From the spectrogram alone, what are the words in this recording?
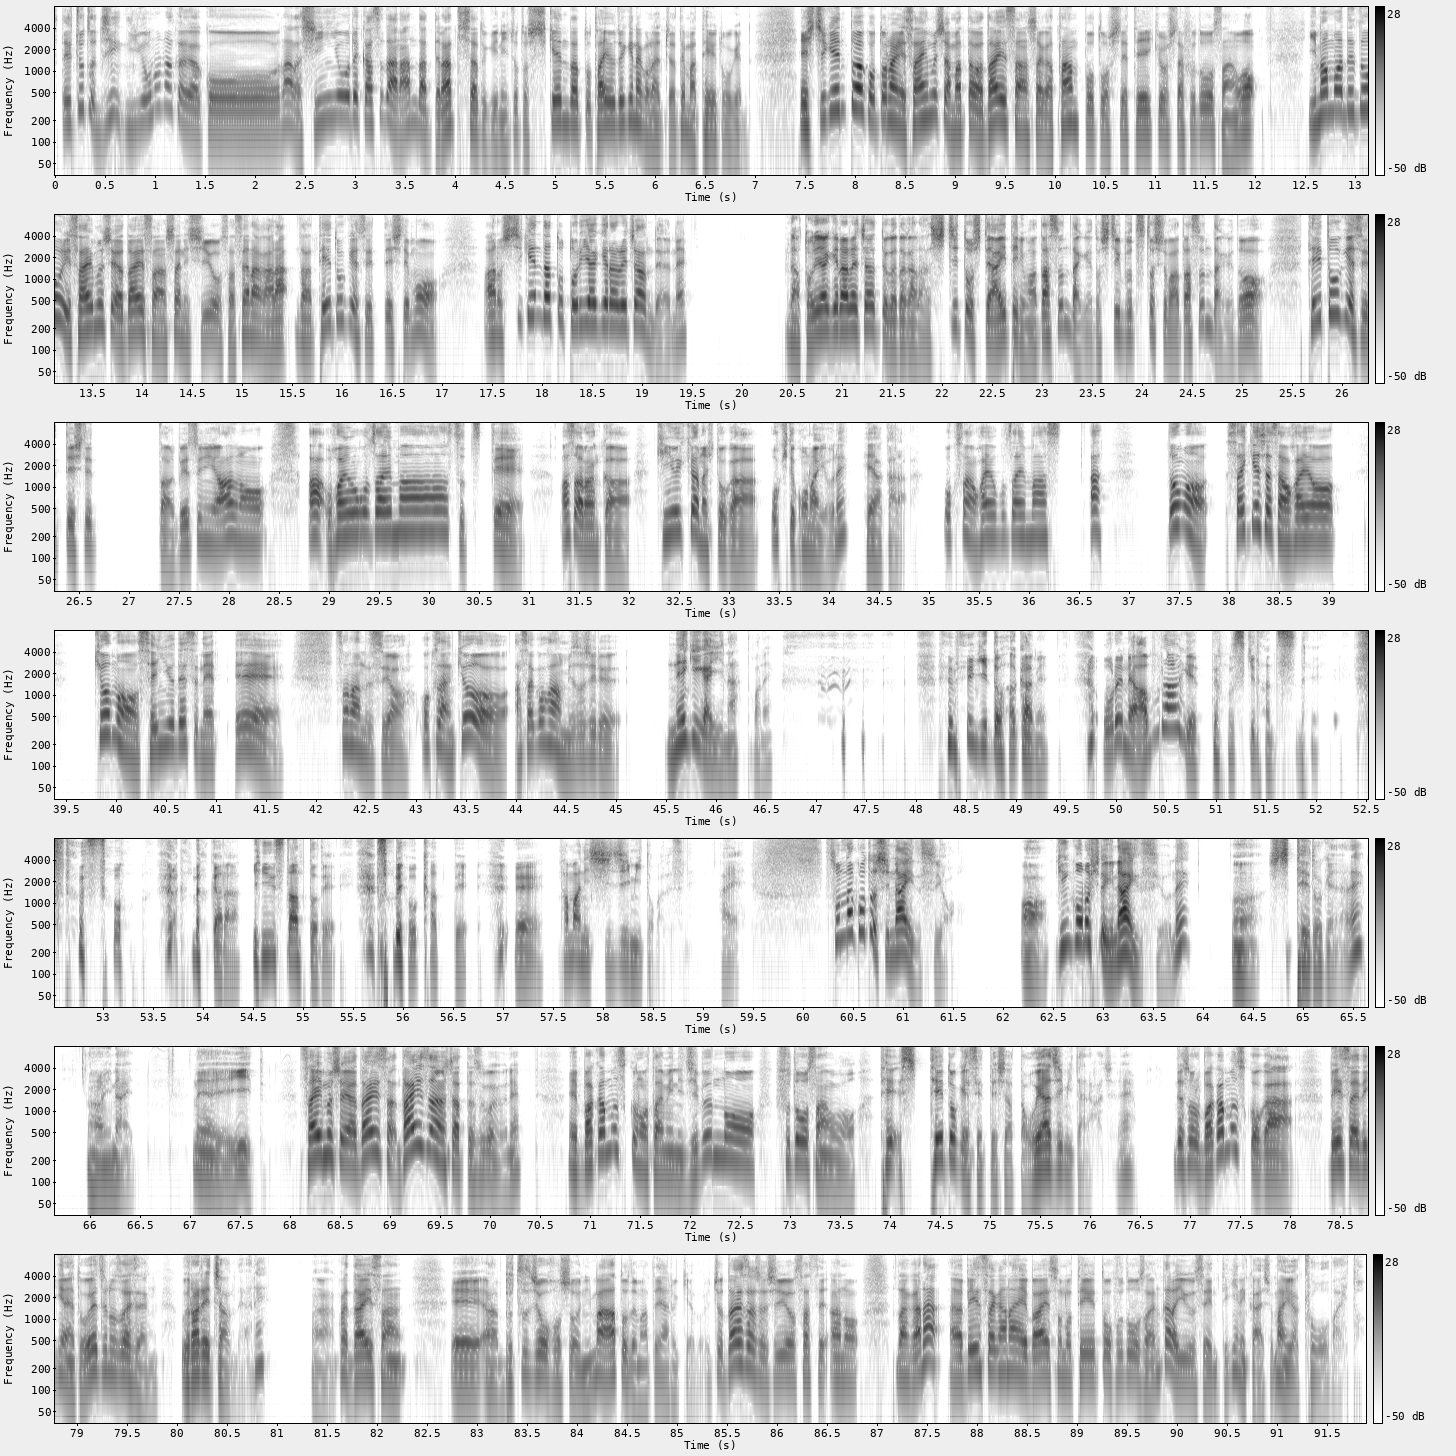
でちょっと世の中がこうなんだ信用で貸すだなんだってなってきた時にちょっと試験だと対応できなくなっちゃって、まあ、抵当権え七元とは異なり債務者または第三者が担保として提供した不動産を今まで通り債務者や第三者に使用させながらだから抵当権設定してもあの七権だと取り上げられちゃうんだよね。だから取り上げられちゃうっていうかだから七として相手に渡すんだけど七物として渡すんだけど抵当権設定してたら別にあの「あおはようございます」っつって朝なんか金融機関の人が起きてこないよね部屋から「奥さんおはようございます」あどうも債権者さんおはよう。今日も戦友ですねええそうなんですよ。奥さん今日朝ごはん味噌汁ネギがいいなとかね。ネギとわかめ。俺ね油揚げっても好きなんですね。そう だからインスタントで それを買って、えー、たまにしじみとかですね。はい。そんなことしないですよ。ああ銀行の人いないですよね。うん。抵当権だね。あいない。ねいい。債務者や第三第三者ってすごいよね。えバカ息子のために自分の不動産を抵当権設定しちゃった親父みたいな感じでね。でそのバカ息子が弁済できないと親父の財産売られちゃうんだよね、うん、これ第3、えー、仏情保証にまあ後でまたやるけど。一応第三者使用させあのだから弁済がない場合その抵当不動産から優先的に回収。まあいわゆる競売と。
